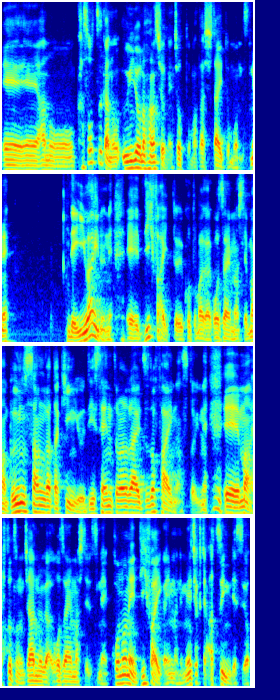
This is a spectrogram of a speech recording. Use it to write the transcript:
えー、あの、仮想通貨の運用の話をね、ちょっとまたしたいと思うんですね。で、いわゆるね、えー、DeFi という言葉がございまして、まあ、分散型金融、Decentralized Finance というね、えー、まあ、一つのジャンルがございましてですね、このね、DeFi が今ね、めちゃくちゃ熱いんですよ。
